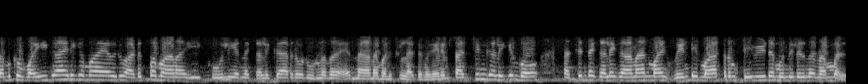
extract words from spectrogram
നമുക്ക് വൈകാരികമായ ഒരു അടുപ്പമാണ് ഈ കോഹ്ലി എന്ന കളിക്കാരനോട് ഉള്ളത് എന്നാണ് മനസ്സിലാക്കുന്നത്. കാര്യം സച്ചിൻ കളിക്കുമ്പോൾ സച്ചിന്റെ കളി കാണാൻ വേണ്ടി മാത്രം ടി വിയുടെ മുന്നിലിരുന്ന നമ്മൾ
